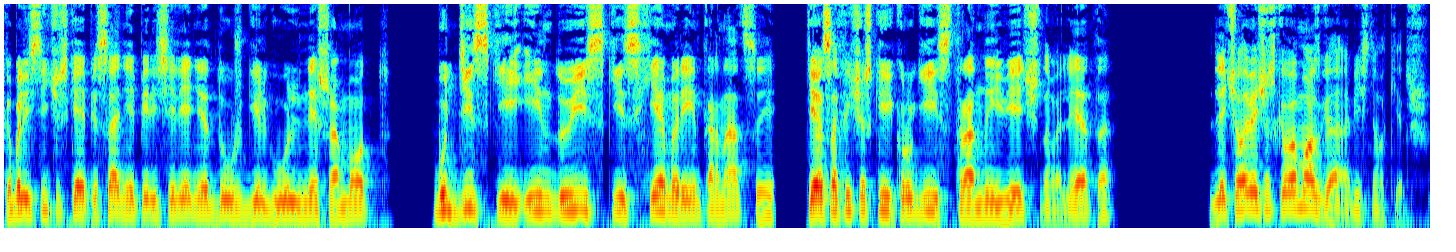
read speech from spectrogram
каббалистические описания переселения душ Гильгуль-Нешамот, буддистские и индуистские схемы реинкарнации, теософические круги страны вечного лета. Для человеческого мозга, объяснил Кирш,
